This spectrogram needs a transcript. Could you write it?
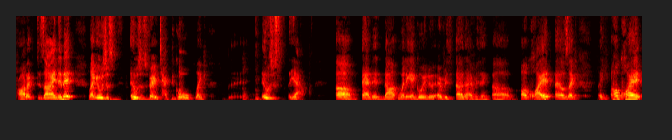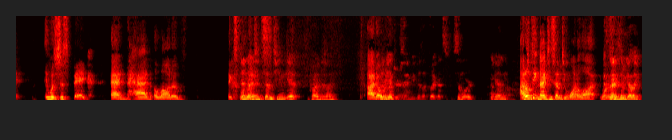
product design in it, like it was just it was just very technical like it was just yeah. Um and it not winning and going to every uh, not everything. Uh all quiet. And I was like like all quiet it was just big and had a lot of Did explosions. 1917 get product design? I don't That'd be remember. interesting because I feel like that's similar again. I don't think 1917 won a lot. Well, 'cause- 1917 got like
